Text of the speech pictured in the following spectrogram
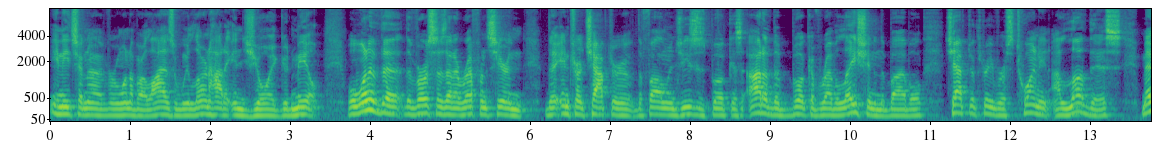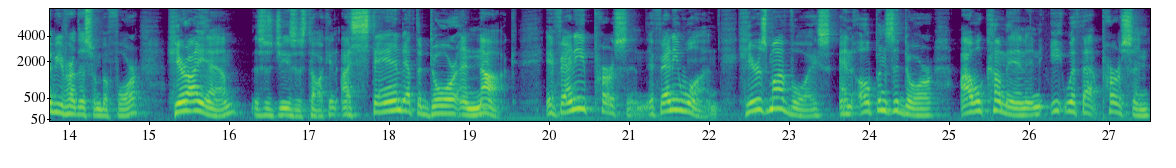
in each and every one of our lives when we learn how to enjoy a good meal. Well, one of the, the verses that I reference here in the intro chapter of the Following Jesus book is out of the book of Revelation in the Bible, chapter 3, verse 20. I love this. Maybe you've heard this one before. Here I am, this is Jesus talking, I stand at the door and knock. If any person, if anyone hears my voice and opens the door, I will come in and eat with that person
